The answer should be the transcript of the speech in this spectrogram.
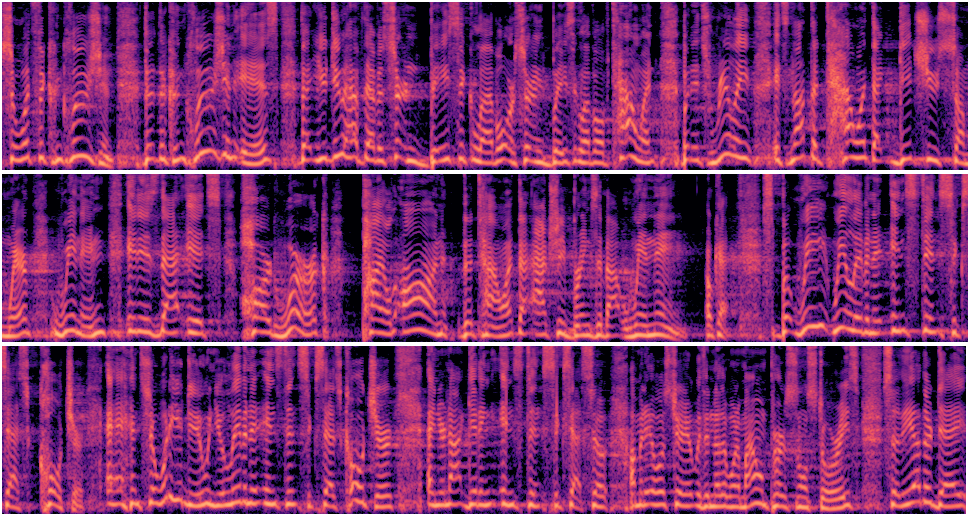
So, what's the conclusion? The, the, conclusion is that you do have to have a certain basic level or certain basic level of talent, but it's really, it's not the talent that gets you somewhere winning. It is that it's hard work piled on the talent that actually brings about winning. Okay, but we, we live in an instant success culture. And so, what do you do when you live in an instant success culture and you're not getting instant success? So, I'm gonna illustrate it with another one of my own personal stories. So, the other day,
